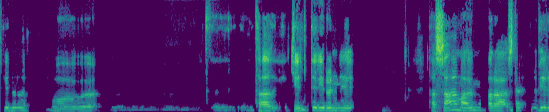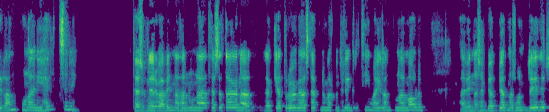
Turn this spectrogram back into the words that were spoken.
skilur það og uh, það gildir í rauninni það sama um bara stefnu fyrir landbúnaðin í heilsinni. Þess vegna erum við að vinna það núna þessa dagana að leggja drauga stefnumörkun til lengri tíma í landbúnaðamálum. Það er vinna sem Björn Bjarnason leiðir.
